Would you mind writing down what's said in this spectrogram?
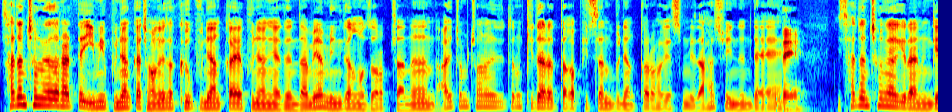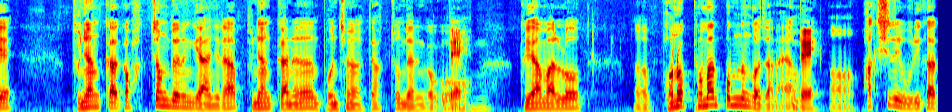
사전 청약을 할 때 이미 분양가 정해서 그 분양가에 분양해야 된다면 민간 건설업자는 아이 좀 저희들은 기다렸다가 비싼 분양가로 하겠습니다 할 수 있는데 네. 이 사전 청약이라는 게 분양가가 확정되는 게 아니라 분양가는 본 청약 때 확정되는 거고 네. 그야말로 어, 번호표만 뽑는 거잖아요. 네. 어, 확실히 우리가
